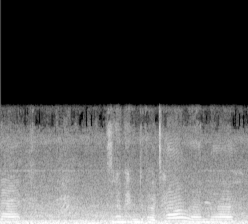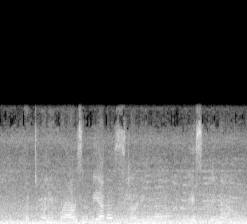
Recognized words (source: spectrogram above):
snack. So now I'm heading to the hotel and uh, got 24 hours in Vienna starting uh, basically now.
